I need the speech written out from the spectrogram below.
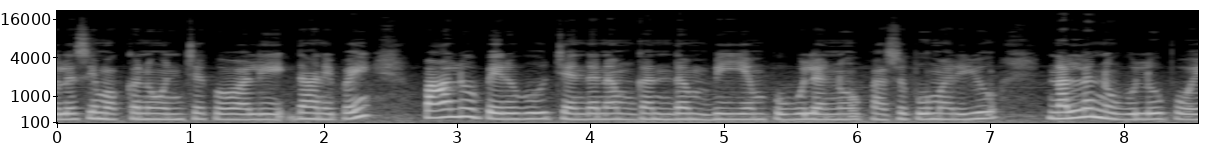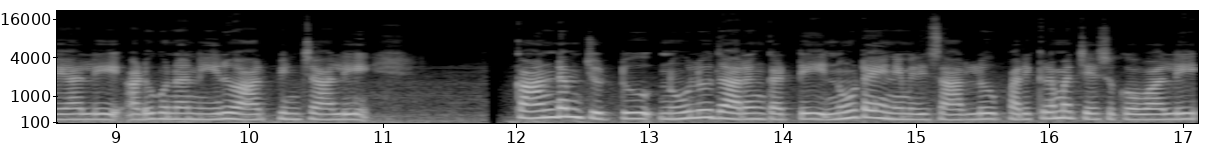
తులసి మొక్కను ఉంచుకోవాలి. దానిపై పాలు పెరుగు చందనం గంధం బియ్యం పువ్వులను పసుపు మరియు నల్ల నువ్వులు పోయాలి. అడుగున నీరు ఆర్పించాలి. కాండం చుట్టూ నూలు దారం కట్టి నూట ఎనిమిది సార్లు పరిక్రమ చేసుకోవాలి.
